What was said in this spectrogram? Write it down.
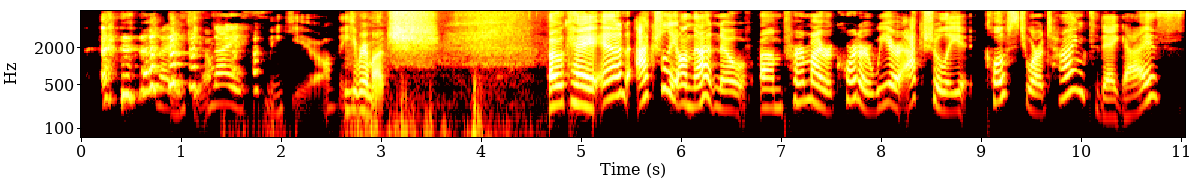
nice, you. nice. Thank you, thank you very much. Okay, and actually, on that note, um, per my recorder, we are actually close to our time today, guys.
